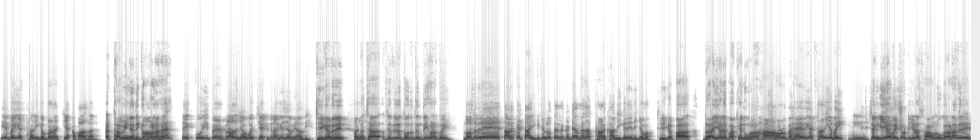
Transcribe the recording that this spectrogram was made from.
ਇਹ ਬਾਈ ਅੱਠਾਂ ਦੀ ਗੱਭਣ ਆ ਚੈੱਕ ਪਾਸ ਹੈ 8 ਮਹੀਨਿਆਂ ਦੀ ਗੱਭਣ ਹੈ। ਤੇ ਕੋਈ ਭੈਣ ਭਰਾ ਲ ਜਾਊਗਾ ਚੈੱਕ ਕਰਾ ਕੇ ਜਾਵੇ ਆਪਦੀ। ਠੀਕ ਹੈ ਵੀਰੇ। ਹਾਂਜੀ। ਅੱਛਾ ਤੇ ਵੀਰੇ ਦੁੱਧ ਦਿੰਦੀ ਹੁਣ ਕੋਈ? ਦੁੱਧ ਵੀਰੇ ਤੜਕੇ 2.5 ਕਿਲੋ ਤਿੰਨ ਕੱਢਿਆ ਮੇਰਾ ਥਣ ਖਾਲੀ ਕਰੇ ਇਹਦੀ ਜਮਾ। ਠੀਕ ਹੈ ਪਾ ਡਰਾਈ ਵਾਲੇ ਪਾਖੇ ਨੂੰ ਹਾਂ। ਹਾਂ ਹੁਣ ਹੈ ਵੀ ਅੱਠਾਂ ਦੀ ਆ ਬਾਈ। ਹੂੰ ਚੰਗੀ ਆ ਬਾਈ ਝੋਟੀ ਜਿਹੜਾ ਸਾਂਭ ਲੂਗਾ ਹਨਾ ਵੀਰੇ?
